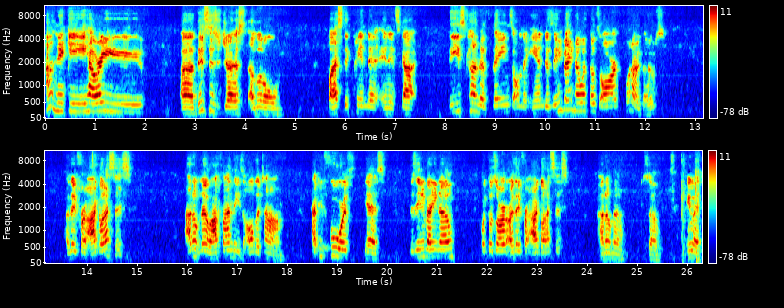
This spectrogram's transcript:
Hi, Nikki. How are you? Uh, this is just a little plastic pendant, and it's got these kind of things on the end. Does anybody know what those are? What are those? Are they for eyeglasses? I don't know. I find these all the time. Happy 4th. Yes. Does anybody know what those are? Are they for eyeglasses? I don't know. So anyway,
